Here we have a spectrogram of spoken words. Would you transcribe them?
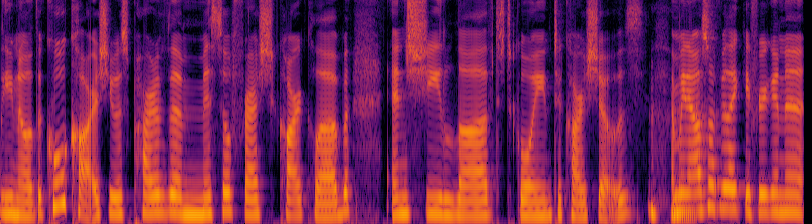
you know, the cool car. She was part of the Miso Fresh Car Club and she loved going to car shows. I mean, I also feel like if you're going to,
